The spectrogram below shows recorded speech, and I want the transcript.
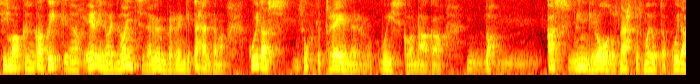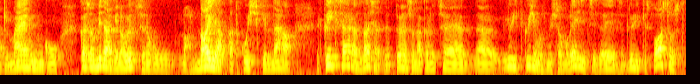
siis ma hakkasin ka kõiki noh, erinevaid nüansse seal ümberringi täheldama. kuidas suhtleb treener võistkonnaga, noh, kas mingi loodusnähtus mõjutab kuidagi mängu, kas on midagi no üldse nagu noh, naljakat kuskil näha et kõik säärased asjad, et ühesõnaga nüüd see äh, lühike küsimus, mis sa mulle esitasid ja eeldasid lühikest vastust.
